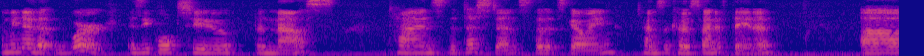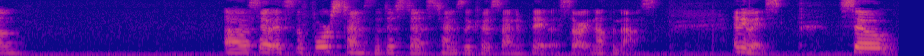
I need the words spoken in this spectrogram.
And we know that work is equal to the mass times the distance that it's going times the cosine of theta. Um, uh, so it's the force times the distance times the cosine of theta. Sorry, not the mass. Anyways, so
